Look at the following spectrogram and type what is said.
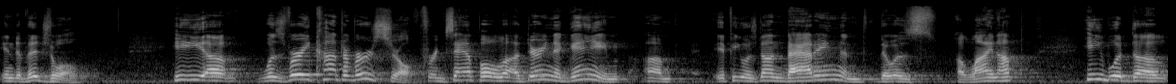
individual. He uh, was very controversial. For example, uh, during the game, um, if he was done batting and there was a lineup, he would uh,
